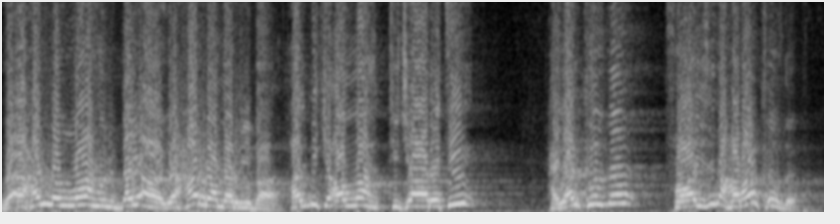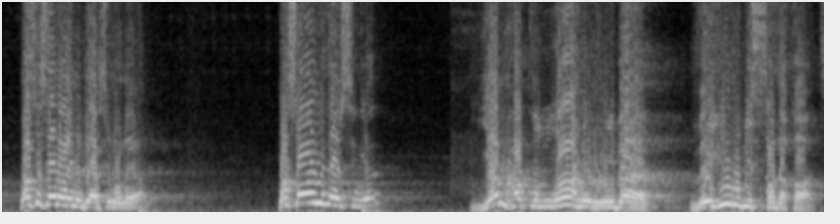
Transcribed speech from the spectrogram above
Ve ehallallahu bey'a ve harrama riba. Halbuki Allah ticareti helal kıldı, faizi de haram kıldı. Nasıl sen aynı dersin ona ya? Nasıl aynı dersin ya? Yemhakullahu riba ve yurbis sadakat.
